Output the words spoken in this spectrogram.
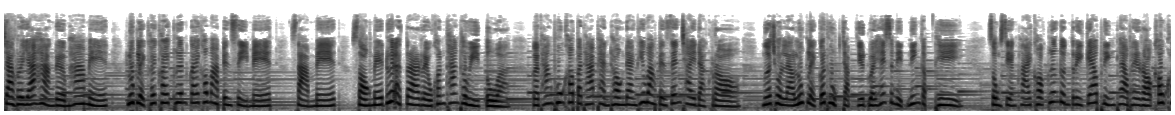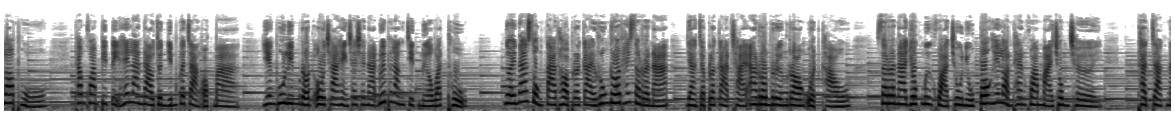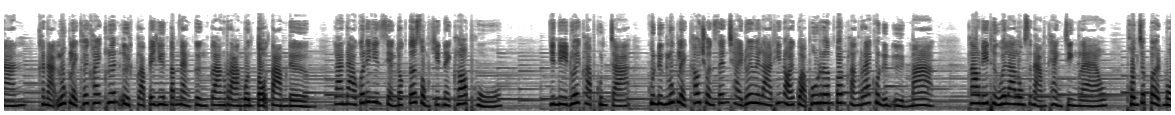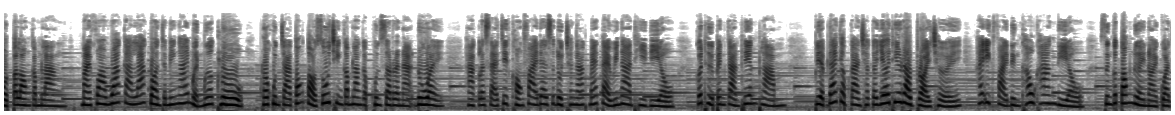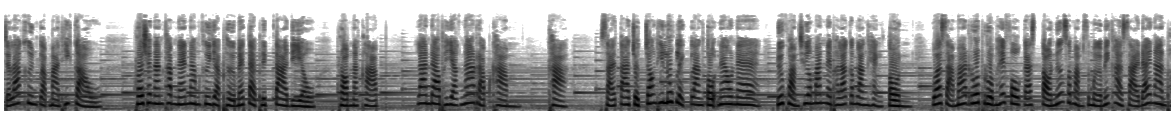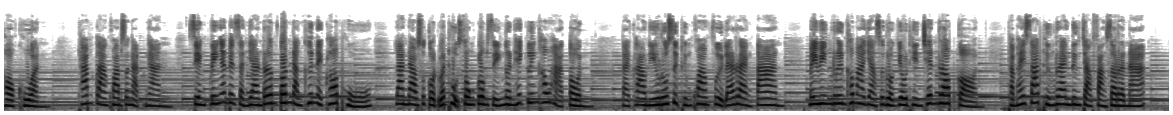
จากระยะห่างเดิม 5 เมตร ลูกเหล็กค่อย ๆ เคลื่อนใกล้เข้ามาเป็น 4 เมตร 3 เมตร 2 เมตร ด้วยอัตราเร็วค่อนข้างทวีตัว กระทั่งพุ่งเข้าปะทะแผ่นทองแดงที่วางเป็นเส้นชัยดักรอ เมื่อชนแล้วลูกเหล็กก็ถูกจับยึดไว้ให้สนิทนิ่งกับที่ ส่งเสียงคล้ายเคาะเครื่องดนตรีแก้วพลิงแพลวไพเราะเข้าครอบหูทำความปิติให้ลานดาวจนยิ้มกระจ่างออกมา เยี่ยงผู้ลิมรสโอชาแห่งชัยชนะด้วยพลังจิตเหนือวัตถุเงยหน้าส่งตาทอประกายรุ่งโรจน์ให้สรณะ อย่างจะประกาศฉายอารมณ์เรืองรองอวดเขาสารณะยกมือขวาชูนิ้วโป้งให้หล่อนแทนความหมายชมเชย ถัดจากนั้นขณะลูกเหล็กค่อยๆ เคลื่อนอืดกลับไปยืนตำแหน่งกึ่งกลางรางบนโต๊ะตามเดิม ลานดาวก็ได้ยินเสียงดรสมคิดในครอบหู ยินดีด้วยครับคุณจ๊ะ คุณดึงลูกเหล็กเข้าชนเส้นชัยด้วยเวลาที่น้อยกว่าผู้เริ่มต้นครั้งแรกคนอื่นๆมาก คราวนี้ถึงเวลาลงสนามแข่งจริงแล้ว ผมจะเปิดโหมดประลองกำลัง หมายความว่าการลากบอลจะไม่ง่ายเหมือนเมื่อครู เพราะคุณจาต้องต่อสู้ชิงกำลังกับคุณสรณะด้วย หากกระแสจิตของฝ่ายใดสะดุดชะงักแม้แต่วินาทีเดียว ก็ถือเป็นการเพลียงพล้ำ เปรียบได้กับการชักเยาะที่เราปล่อยเฉย ให้อีกฝ่ายดึงเข้าข้างเดียว ซึ่งก็ต้องเหนื่อยหน่อยกว่าจะลากคืนกลับมาที่เก่า เพราะฉะนั้นคำแนะนำคืออย่าเผลอแม้แต่พริบตาเดียว พร้อมนะครับ ลานดาวพยักหน้ารับคำค่ะ สายตาจดจ้องที่ลูกเหล็กกลางโต๊ะแน่วแน่ ด้วยความเชื่อมั่นในพละกำลังแห่งตน ว่าสามารถรวบรวมให้โฟกัสต่อเนื่องสม่ำเสมอไม่ขาดสายได้นานพอควร ท่ามกลางความสงัดงัน เสียงกริ๊งอันเป็นสัญญาณเริ่มต้นดังขึ้นในครอบหูลานดาวสะกดวัตถุทรงกลมสีเงินให้กลิ้งเข้าหาตน แต่คราวนี้รู้สึกถึงความฝืดและแรงต้าน ไม่วิ่งรื่นเข้ามาอย่างสะดวกโยทินเช่นรอบก่อนทำให้ทราบถึงแรงดึงจากฝั่งสารณะ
